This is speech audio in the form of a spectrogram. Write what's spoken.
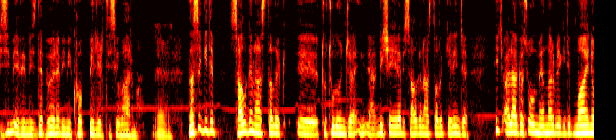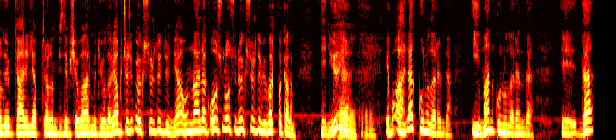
bizim evimizde böyle bir mikrop belirtisi var mı? Evet. Nasıl gidip salgın hastalık e, tutulunca yani bir şehire bir salgın hastalık gelince hiç alakası olmayanlar bile gidip muayene oluyor bir tahlil yaptıralım bizde bir şey var mı diyorlar. Ya bu çocuk öksürdü dün ya onunla alak olsun olsun öksürdü bir bak bakalım deniyor ya. Evet, evet. E bu ahlak konularında, iman konularında e, da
